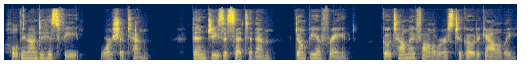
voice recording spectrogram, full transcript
holding on to his feet, worshipped him. Then Jesus said to them, Don't be afraid. Go tell my followers to go to Galilee.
